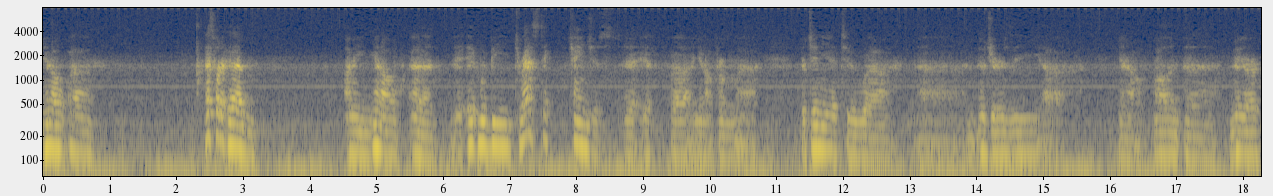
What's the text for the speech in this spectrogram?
you know, uh, that's what, um, I mean, you know, uh, it, it, would be drastic changes uh, if, uh, you know, from Virginia to New Jersey, in uh, New York,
